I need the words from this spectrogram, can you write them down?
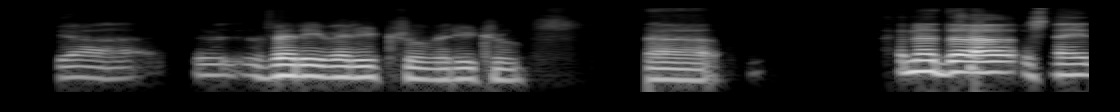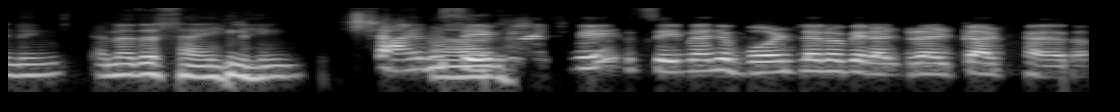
Yeah, very, very true, very true. Uh, another signing, another signing. शायद हाँ। सेम मैच में सेम मैच में बॉन्ड लेनो भी रेड रेड कार्ड खाया था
